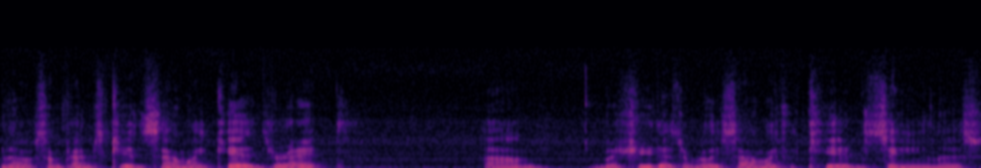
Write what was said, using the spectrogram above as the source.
You know, sometimes kids sound like kids, right? Um, but she doesn't really sound like a kid singing this.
